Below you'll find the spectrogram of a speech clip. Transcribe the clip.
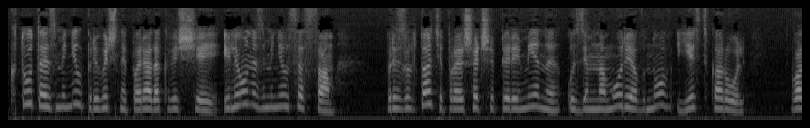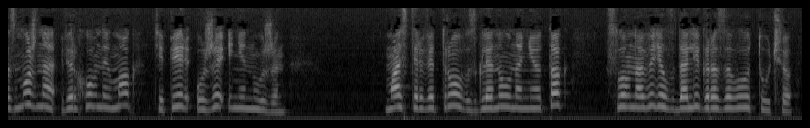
Кто-то изменил привычный порядок вещей, или он изменился сам. В результате происшедшей перемены у земноморья вновь есть король. Возможно, верховный маг теперь уже и не нужен». Мастер ветров взглянул на нее так, словно увидел вдали грозовую тучу —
